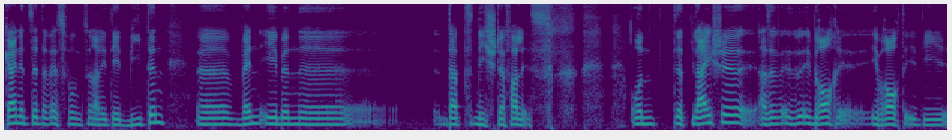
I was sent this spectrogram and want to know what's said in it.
keine ZFS-Funktionalität bieten, äh, wenn eben äh, das nicht der Fall ist. Und das gleiche, also ihr braucht, ihr braucht die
